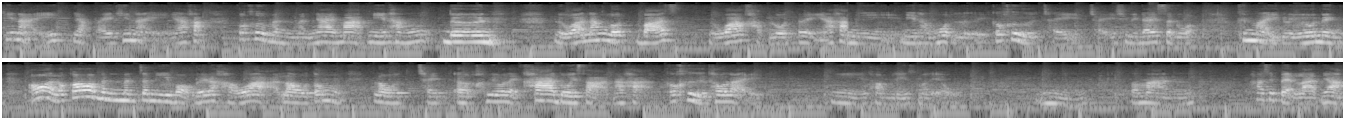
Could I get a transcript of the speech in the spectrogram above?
ที่ไหนอยากไปที่ไหนอย่างเงี้ยค่ะ ก็คือมันมันง่ายมากมีทั้งเดิน หรือว่านั่งรถบัส หรือว่าขับรถอะไรอย่างเงี้ยค่ะ มีมีทั้งหมดเลยก็คือใช้ใช้ชีวิตได้สะดวกขึ้นมาอีกเลเวลหนึ่งอ๋อแล้วก็มันมันจะมีบอกด้วยนะคะว่าเราต้องเราใช้เออเขาเรียกว่าอะไรค่าโดยสารนะคะก็คือเท่าไหร่นี่ทำลิสต์มาแล้วอืมประมาณ 58 ล้านอย่าง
